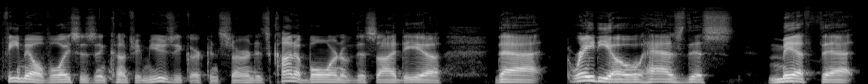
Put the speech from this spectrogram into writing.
female voices in country music are concerned, it's kind of born of this idea that radio has this myth that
